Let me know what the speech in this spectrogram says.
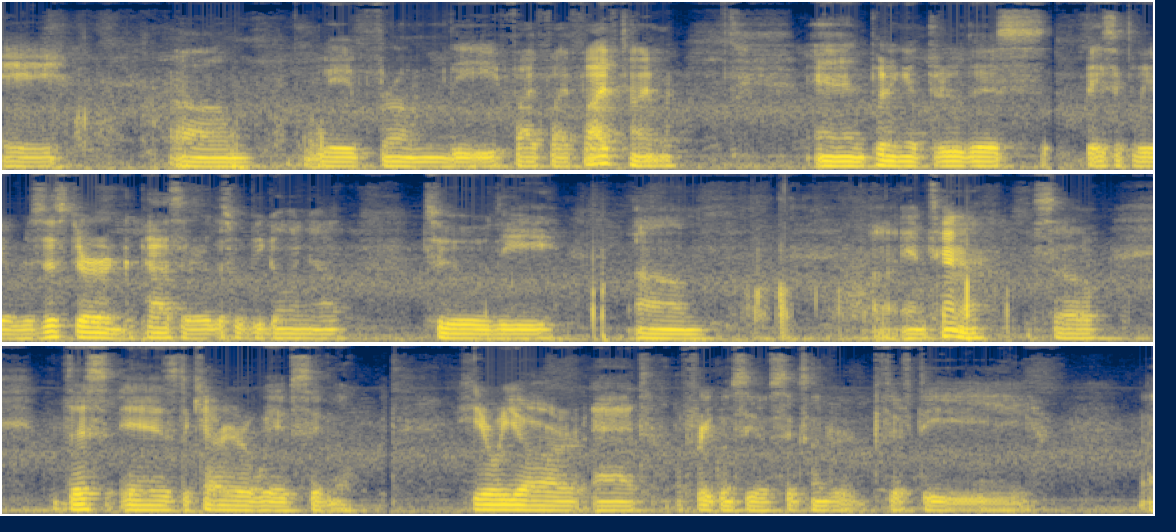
a um, wave from the 555 timer and putting it through this basically a resistor and capacitor. This would be going out to the um, uh, antenna. So this is the carrier wave signal. Here we are at a frequency of 650 uh,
